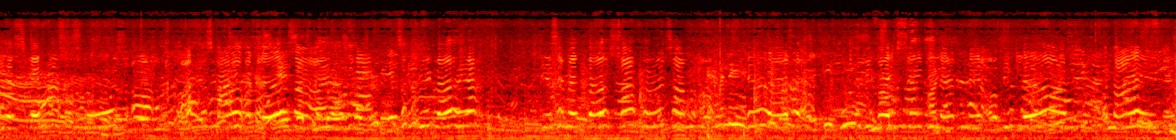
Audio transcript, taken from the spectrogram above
har skændtes og slås og råbt og skrevet og glædet sig. Og så har de ikke været her. De har simpelthen været så følsomme og kede af det. Og vi må ikke se hinanden mere, og vi glæder os. Og nej,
